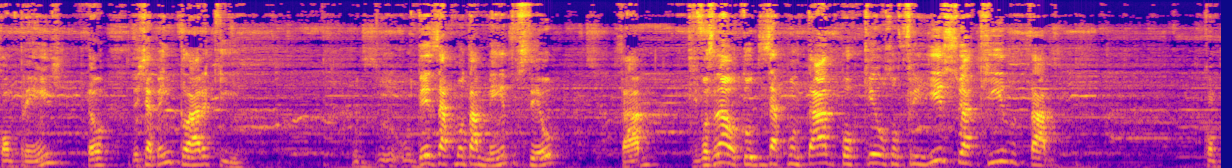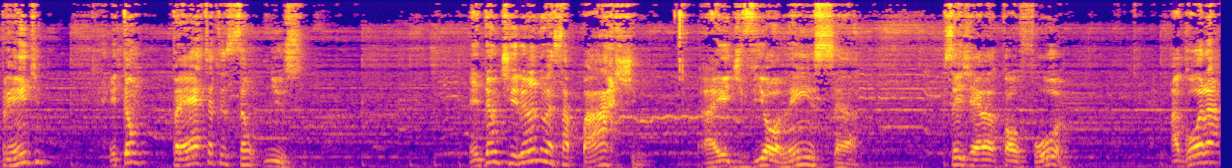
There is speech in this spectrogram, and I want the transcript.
compreende? Então, deixa bem claro aqui. O, o desapontamento seu, sabe? Que você, não, eu estou desapontado porque eu sofri isso e aquilo, sabe? Compreende? Então, preste atenção nisso. Então, tirando essa parte aí de violência seja ela qual for. Agora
